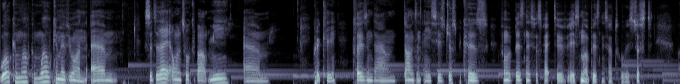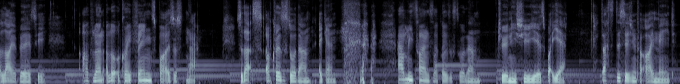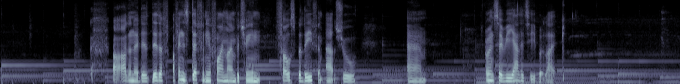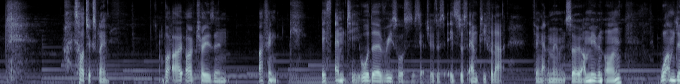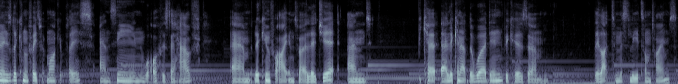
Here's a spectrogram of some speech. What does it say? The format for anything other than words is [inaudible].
Welcome, welcome, welcome, everyone. Um, so today I want to talk about me, um, quickly closing down diamonds and aces, just because from a business perspective, it's not a business at all. It's just a liability. I've learned a lot of great things, but it's just nah. So that's I've closed the store down again. [laughs] How many times have I closed the store down during these few years? But yeah, that's the decision that I made. I, I don't know. There's, there's a. I think there's definitely a fine line between false belief and actual. Um, I wouldn't say reality, but like it's hard to explain. But I, I've chosen. I think it's empty. All the resources, etc. Just it's just empty for that thing at the moment. So I'm moving on. What I'm doing is looking on Facebook Marketplace and seeing what offers they have. Um, looking for items that are legit and be care- uh, looking at the wording because um, they like to mislead sometimes.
